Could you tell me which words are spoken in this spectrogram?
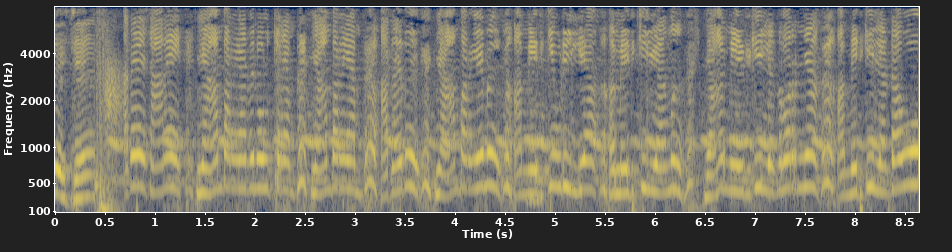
ചോദിച്ചേ? അതെ സാറേ ഞാൻ പറയാതിന് ഉത്തരം. ഞാൻ പറയാം. അതായത് ഞാൻ പറയാണ് അമേരിക്ക ഇവിടെ ഇല്ല അമേരിക്ക ഇല്ലാന്ന്. ഞാൻ അമേരിക്ക ഇല്ലെന്ന് പറഞ്ഞ അമേരിക്ക ഇല്ലാണ്ടാവോ?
